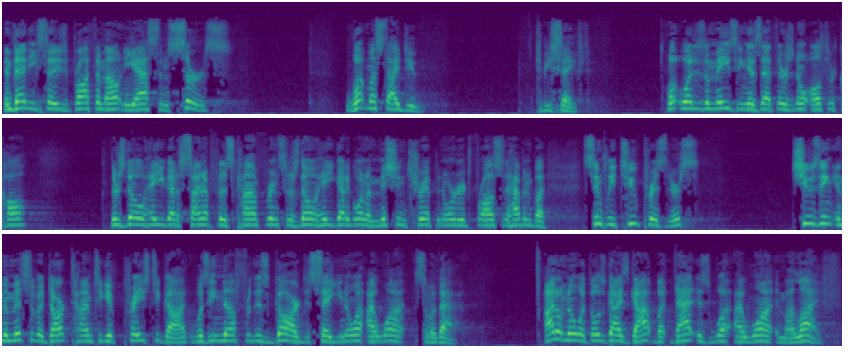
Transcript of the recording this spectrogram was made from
And then he said he's brought them out and he asked them, Sirs, what must I do to be saved? What, what is amazing is that there's no altar call. There's no, hey, you got to sign up for this conference. There's no, hey, you got to go on a mission trip in order for all this to happen. But simply two prisoners choosing in the midst of a dark time to give praise to God was enough for this guard to say, you know what, I want some of that. I don't know what those guys got, but that is what I want in my life.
